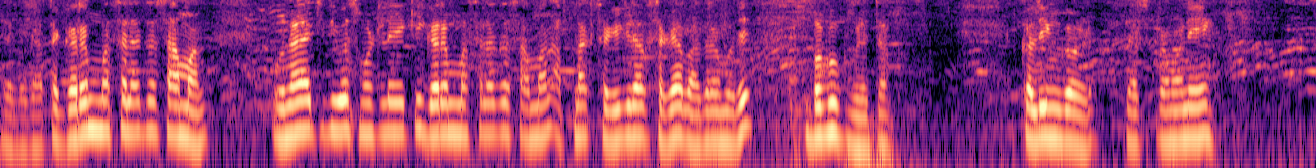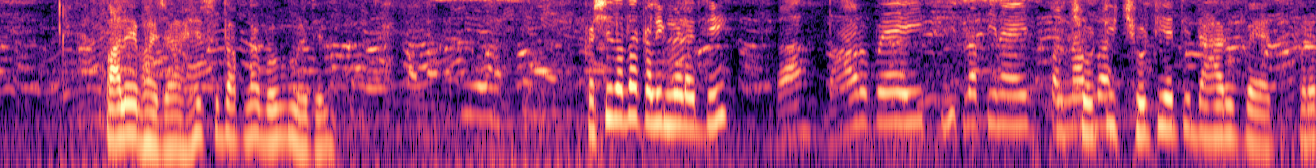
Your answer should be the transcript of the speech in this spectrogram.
हे बघा आता गरम मसाल्याचं सामान उन्हाळ्याचे दिवस म्हटले की गरम मसाल्याचं सामान आपणाक सगळीकडे सगळ्या बाजारामध्ये बघूक मिळतं. कलिंगड त्याचप्रमाणे पालेभाज्या हे सुद्धा आपल्याला बघूक मिळतील. कशी दादा कलिंगड आहेत ती? दहा रुपये आहे तीसला तीन आहेत छोटी छोटी आहे ती दहा रुपये आहेत. परत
